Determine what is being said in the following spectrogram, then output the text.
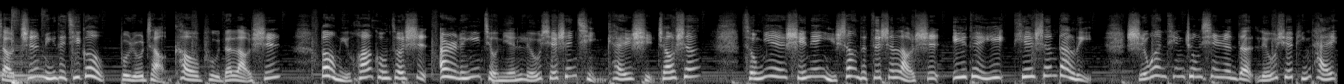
找知名的机构不如找靠谱的老师。爆米花工作室二零一九年留学申请开始招生，从业十年以上的资深老师一对一贴身办理，十万听众信任的留学平台，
